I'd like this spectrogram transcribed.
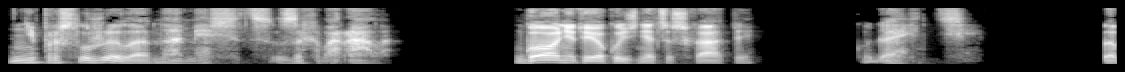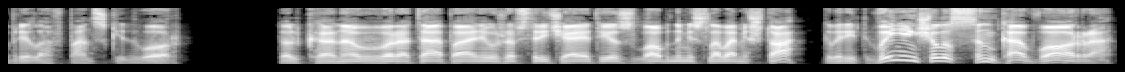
Не прослужила она месяц, захворала. Гонит ее кузнец из хаты. Куда идти? Побрела в панский двор. Только она в ворота, паня уже встречает ее злобными словами. «Что?» — говорит. «Выненчила сынка вора!»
